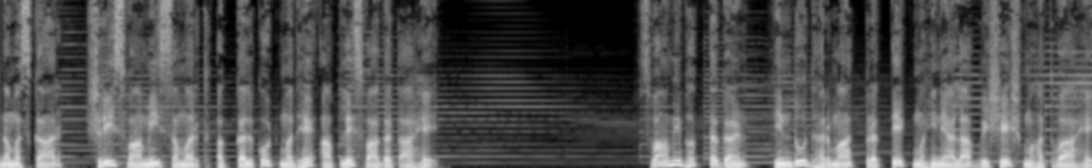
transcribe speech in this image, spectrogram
नमस्कार श्री स्वामी समर्थ अक्कलकोटमध्ये आपले स्वागत आहे. स्वामी भक्तगण हिंदू धर्मात प्रत्येक महिन्याला विशेष महत्त्व आहे.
